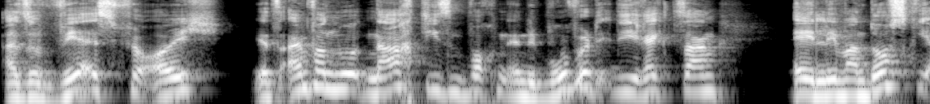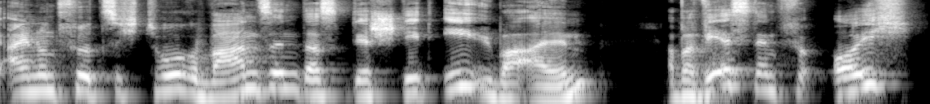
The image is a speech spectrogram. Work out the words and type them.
Also wer ist für euch jetzt einfach nur nach diesem Wochenende, wo würdet ihr direkt sagen, ey, Lewandowski 41 Tore, Wahnsinn, das, der steht eh über allem. Aber wer ist denn für euch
